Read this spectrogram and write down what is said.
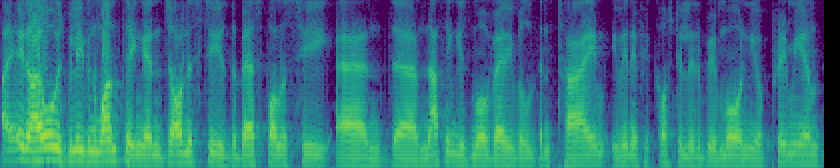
I, you know, I always believe in one thing, and honesty is the best policy, and uh, nothing is more valuable than time. Even if it costs a little bit more on your premium,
